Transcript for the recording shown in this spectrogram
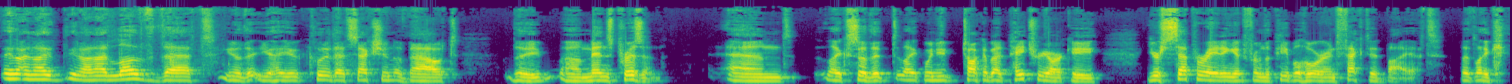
And, and, I, you know, and I love that you know that you, you included that section about the uh, men's prison, and like so that like when you talk about patriarchy, you're separating it from the people who are infected by it. That like,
